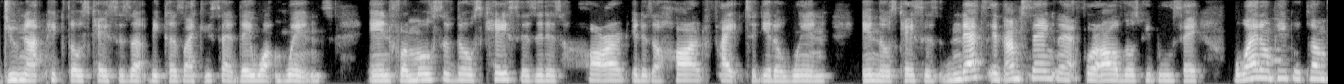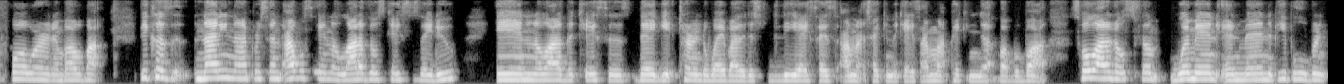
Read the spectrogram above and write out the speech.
do not pick those cases up because, like you said, they want wins. And for most of those cases, it is hard. It is a hard fight to get a win in those cases. And that's and I'm saying that for all of those people who say, well, why don't people come forward and blah blah blah? Because 99%, I will say in a lot of those cases they do. And in a lot of the cases, they get turned away by the, the DA says, I'm not taking the case. I'm not picking up, blah, blah, blah. So a lot of those film, women and men and people who bring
